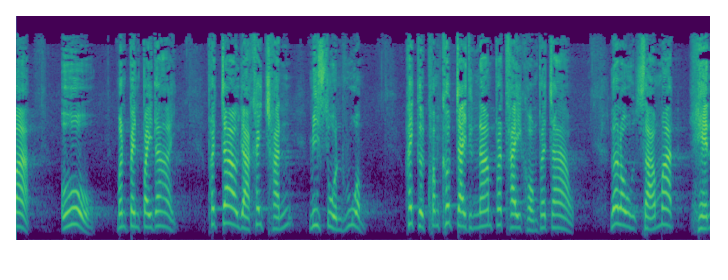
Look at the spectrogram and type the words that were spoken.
ว่า โอ้ มันเป็นไปได้ พระเจ้าอยากให้ฉันมีส่วนร่วม ให้เกิดความเข้าใจถึงน้ำพระทัยของพระเจ้า แล้วเราสามารถเห็น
